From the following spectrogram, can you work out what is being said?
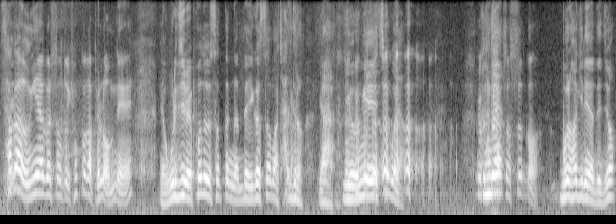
사과 응애약을 써도 효과가 별로 없네. 야, 우리 집에 포도를 썼던 건데 이거 써봐 잘 들어. 야 이거 응애 최고야. 근데 써 쓰고 뭘 확인해야 되죠?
